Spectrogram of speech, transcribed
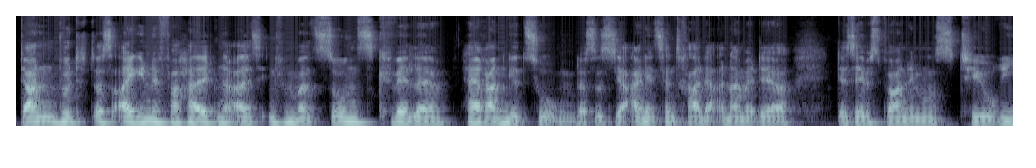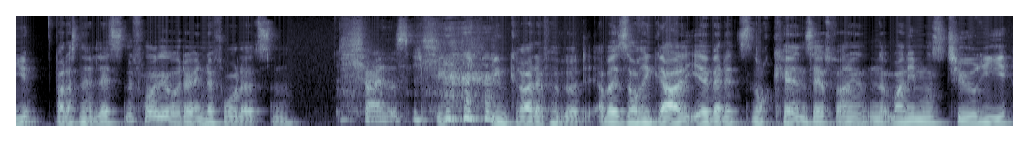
dann wird das eigene Verhalten als Informationsquelle herangezogen. Das ist ja eine zentrale Annahme der, der Selbstwahrnehmungstheorie. War das in der letzten Folge oder in der vorletzten? Ich weiß es nicht. Ich bin, bin gerade verwirrt. Aber ist auch egal, ihr werdet es noch kennen. Selbstwahrnehmungstheorie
